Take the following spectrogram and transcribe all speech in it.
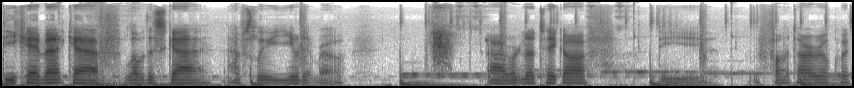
DK Metcalf, love this guy, absolute unit, bro. Alright, we're gonna take off the Fontar real quick.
